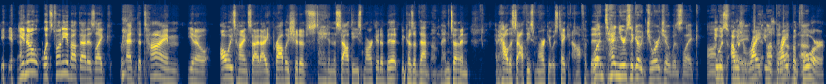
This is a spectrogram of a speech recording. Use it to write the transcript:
you know what's funny about that is like at the time, you know, always hindsight, I probably should have stayed in the southeast market a bit because of that momentum and and how the southeast market was taken off a bit. Well, and ten years ago, Georgia was like on. it was. I was right. It was right before.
